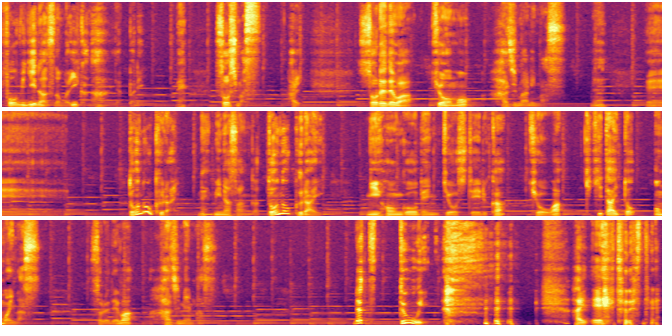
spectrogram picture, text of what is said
for beginners の方がいいかな？やっぱり。ね。そうします。はい。それでは今日も始まります。ね。えー、どのくらい？ね。皆さんがどのくらい日本語を勉強しているか今日は聞きたいと思います。それでは始めます。Let's do it! はい、えー、っとですね、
